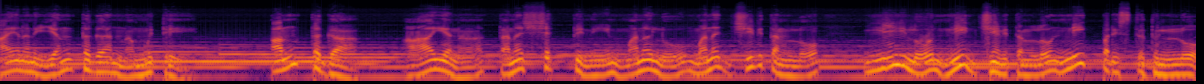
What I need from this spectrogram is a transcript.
ఆయనని ఎంతగా నమ్మితే అంతగా ఆయన తన శక్తిని మనలో మన జీవితంలో నీలో నీ జీవితంలో నీ పరిస్థితుల్లో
